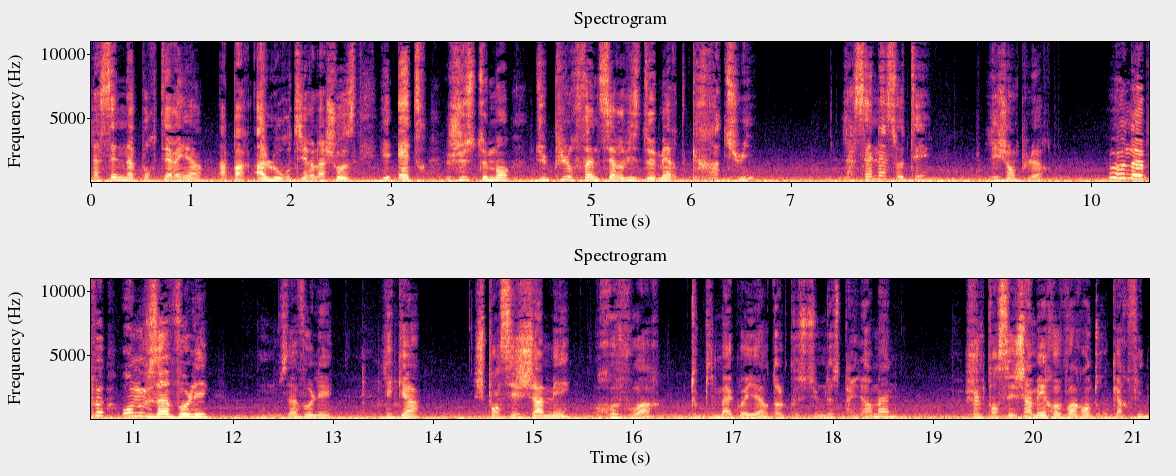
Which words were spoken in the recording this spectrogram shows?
la scène n'apportait rien à part alourdir la chose et être justement du pur fan service de merde gratuit. La scène a sauté, les gens pleurent. On, a, on nous a volé. On nous a volé. Les gars, je pensais jamais revoir Tobey Maguire dans le costume de Spider-Man. Je ne pensais jamais revoir Andrew Garfield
